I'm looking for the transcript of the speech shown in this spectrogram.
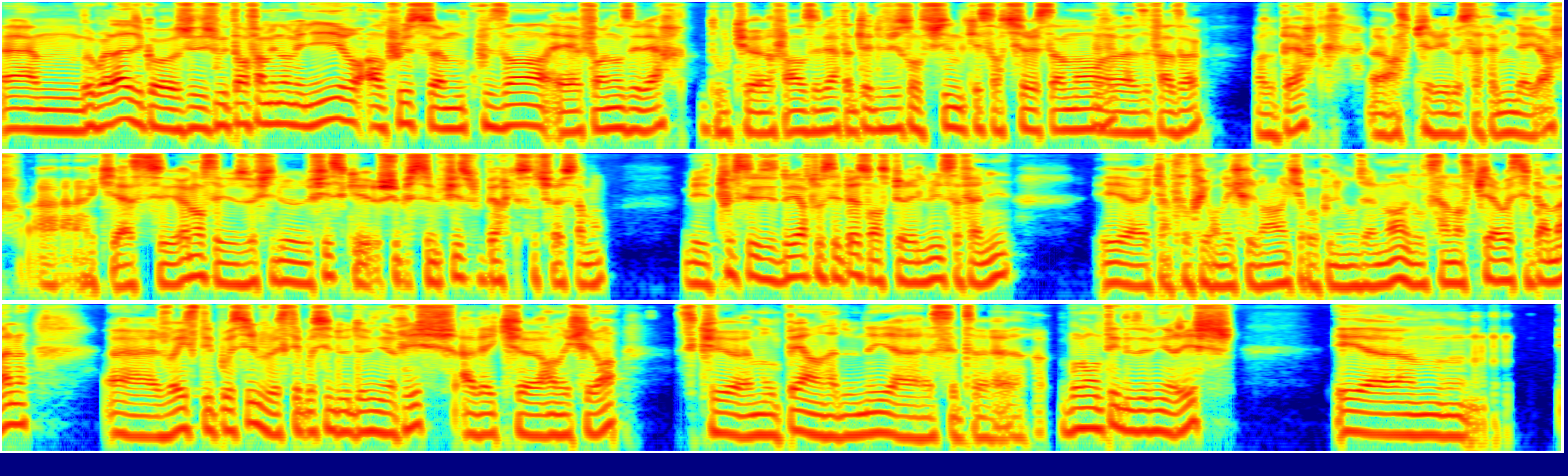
Euh, donc voilà, je, je m'étais enfermé dans mes livres. En plus, euh, mon cousin est Florian Zeller. Donc, euh, Florian Zeller, t'as peut-être vu son film qui est sorti récemment, Mhm. euh, The Father, enfin, le père, euh, inspiré de sa famille d'ailleurs, euh, qui est assez. Ah non, c'est The Fils, le fils, qui je sais si c'est le fils ou le père qui est sorti récemment. Mais toutes ces, d'ailleurs, toutes ces pièces sont inspirées de lui et de sa famille, et euh, qui est un très très grand écrivain, qui est reconnu mondialement, et donc ça m'inspirait aussi pas mal. Euh, je voyais que c'était possible, je voyais que c'était possible de devenir riche avec un écrivain, parce que mon père m'a donné euh, cette volonté de devenir riche. Et euh,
